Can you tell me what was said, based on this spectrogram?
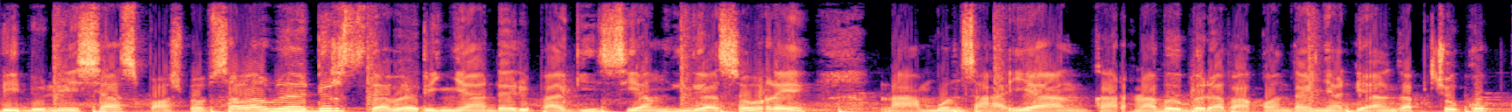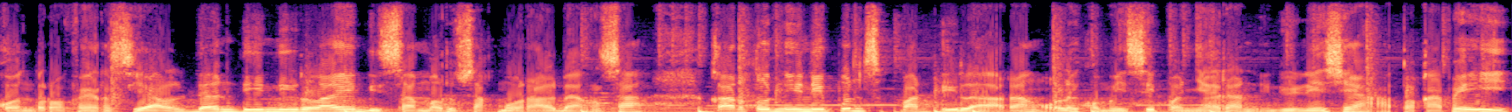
Di Indonesia, SpongeBob selalu hadir setiap harinya dari pagi, siang, hingga sore. Namun sayang, karena beberapa kontennya dianggap cukup kontroversial dan dinilai bisa merusak moral bangsa, kartun ini pun sempat dilarang oleh Komisi Penyiaran Indonesia atau KPI.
